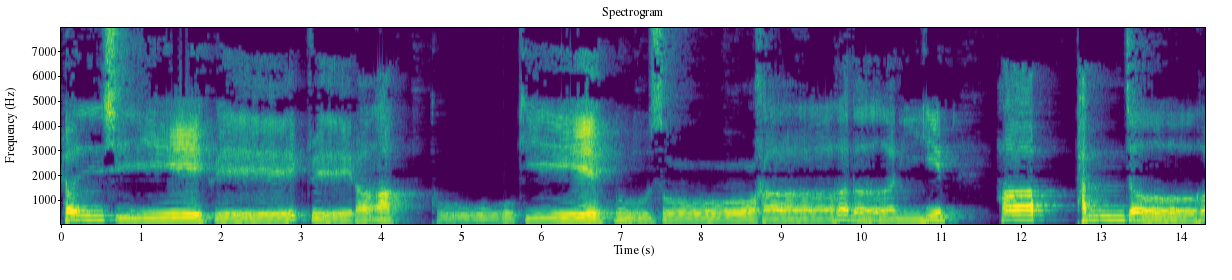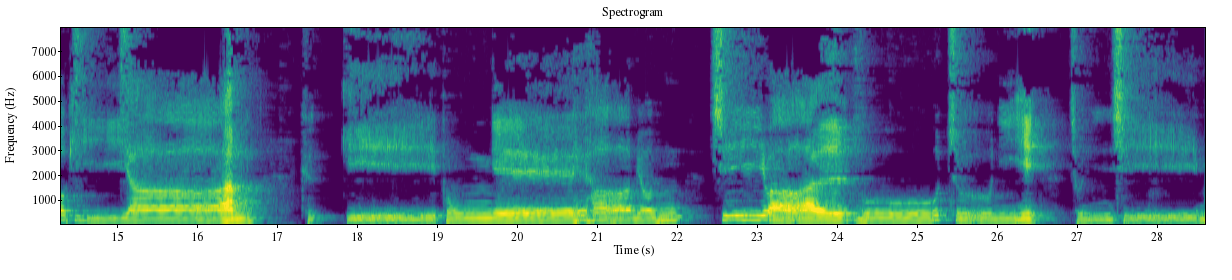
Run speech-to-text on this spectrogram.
변시 획죄라 도기 무소하나님 합반적이야 극기 동예하면 시왈 무춘이 준심양성은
